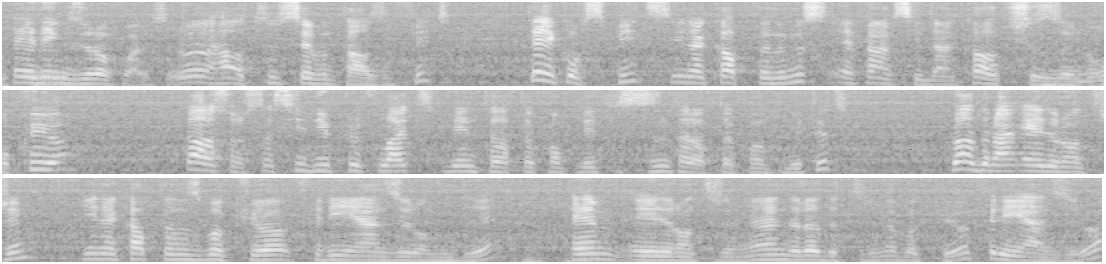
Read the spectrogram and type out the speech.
Okey. Heading 050, how to 7000 feet. Take-off speeds yine kaptanımız FMC'den kalkış hızlarını okuyor. Daha sonrasında CD Preflight benim tarafta completed, sizin tarafta completed. Rudder and aileron trim yine kaptanımız bakıyor free and zero mu diye. Hem aileron trim hem de rudder trim'e bakıyor free and zero.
